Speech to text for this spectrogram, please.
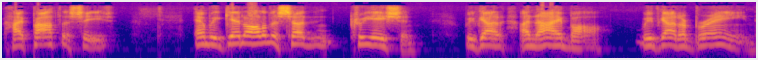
hypothesis, and we get all of a sudden creation. We've got an eyeball, we've got a brain,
